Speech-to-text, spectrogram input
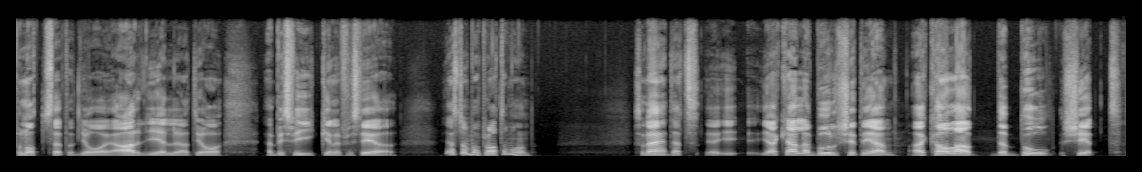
på något sätt att jag är arg eller att jag är besviken eller frustrerad. Jag står bara och pratar med honom. Så nej, that's, jag, jag kallar bullshit igen. I call out the bullshit.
